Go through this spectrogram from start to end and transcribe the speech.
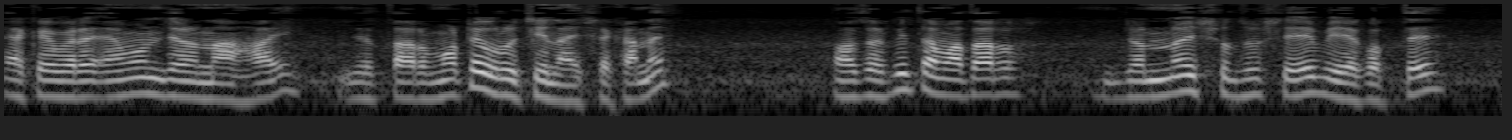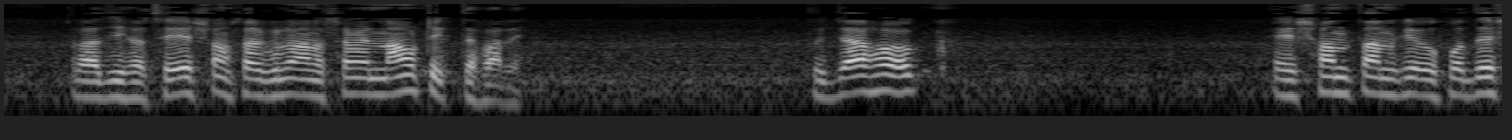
একেবারে এমন যেন না হয় যে তার মোটেও রুচি নাই সেখানে। অথচ পিতা মাতার জন্যই শুধু সে বিয়ে করতে রাজি হচ্ছে। এই সংসারগুলো অনেক সময় নাও টিকতে পারে। তো যা হোক এই সন্তানকে উপদেশ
